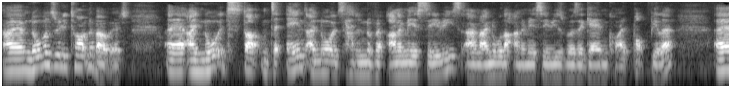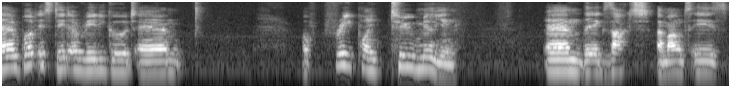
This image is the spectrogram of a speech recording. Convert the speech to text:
Um, no one's really talking about it. Uh, I know it's starting to end. I know it's had another anime series, and I know that anime series was again quite popular. Um, but it did a really good um, of 3.2 million. Um, the exact amount is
